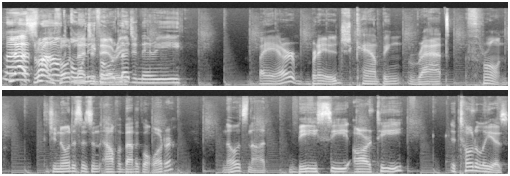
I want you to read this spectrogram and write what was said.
Last round, vote only legendary. vote legendary. Bear, bridge, camping, rat, throne. Did you notice it's in alphabetical order? No, it's not. B C R T. It totally is.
